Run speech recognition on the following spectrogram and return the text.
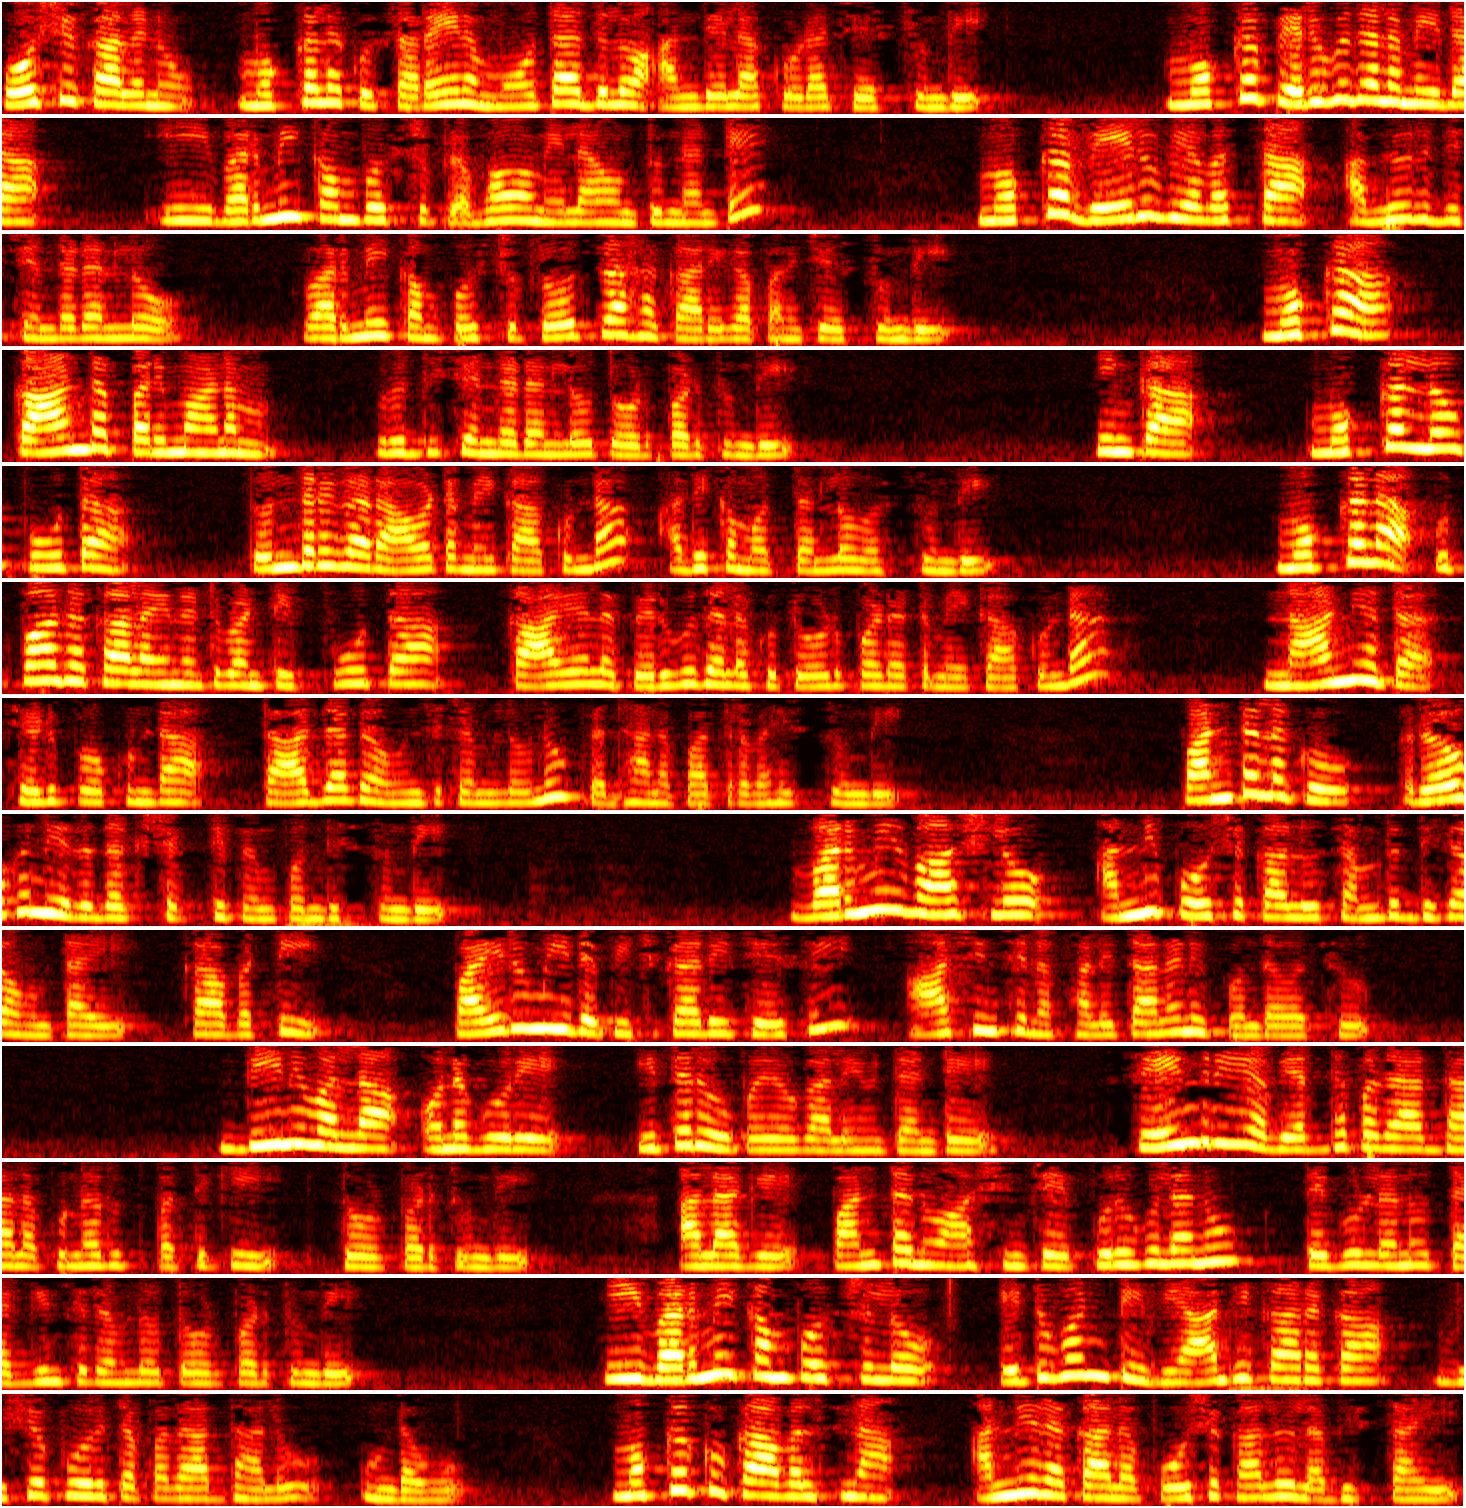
పోషకాలను మొక్కలకు సరైన మోతాదులో అందేలా కూడా చేస్తుంది. మొక్క పెరుగుదల మీద ఈ వర్మీ కంపోస్టు ప్రభావం ఎలా ఉంటుందంటే మొక్క వేరు వ్యవస్థ అభివృద్ది చెందడంలో వర్మీ కంపోస్టు ప్రోత్సాహకారిగా పనిచేస్తుంది. మొక్క కాండ పరిమాణం వృద్ధి చెందడంలో తోడ్పడుతుంది. ఇంకా మొక్కల్లో పూత తొందరగా రావటమే కాకుండా అధిక మొత్తంలో వస్తుంది. మొక్కల ఉత్పాదకాలైనటువంటి పూత కాయల పెరుగుదలకు తోడ్పడటమే కాకుండా నాణ్యత చెడిపోకుండా తాజాగా ఉంచటంలోనూ ప్రధాన పాత్ర వహిస్తుంది. పంటలకు రోగనిరోధక శక్తి పెంపొందిస్తుంది. వర్మీ వాష్లో అన్ని పోషకాలు సమృద్దిగా ఉంటాయి కాబట్టి పైరు మీద పిచికారీ చేసి ఆశించిన ఫలితాలని పొందవచ్చు. దీనివల్ల ఒనగూరే ఇతర ఉపయోగాలేమిటంటే సేంద్రియ వ్యర్థ పదార్థాల పునరుత్పత్తికి తోడ్పడుతుంది. అలాగే పంటను ఆశించే పురుగులను తెగుళ్ళను తగ్గించడంలో తోడ్పడుతుంది. ఈ వర్మీ కంపోస్టులో ఎటువంటి వ్యాధికారక విషపూరిత పదార్థాలు ఉండవు. మొక్కకు కావలసిన అన్ని రకాల పోషకాలు లభిస్తాయి.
